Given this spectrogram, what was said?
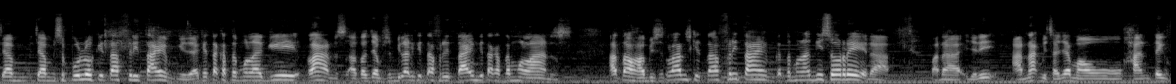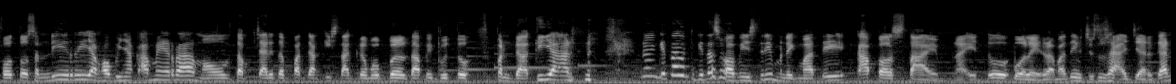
jam jam 10 kita free time gitu ya. Kita ketemu lagi lunch atau jam 9 kita free time kita ketemu lunch atau habis lunch kita free time ketemu lagi sore. Nah pada jadi anak misalnya mau hunting foto sendiri yang hobinya kamera mau te cari tempat yang instagramable tapi butuh pendakian. Nah kita kita suami istri menikmati couples time. Nah itu boleh. Dalam arti justru saya ajarkan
